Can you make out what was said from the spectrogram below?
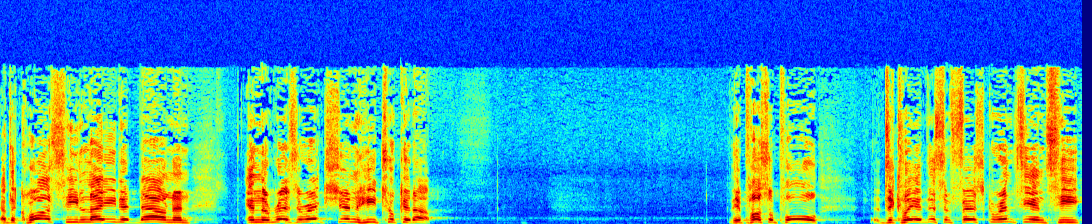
At the cross, he laid it down, and in the resurrection, he took it up. The Apostle Paul declared this in 1 Corinthians, he,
